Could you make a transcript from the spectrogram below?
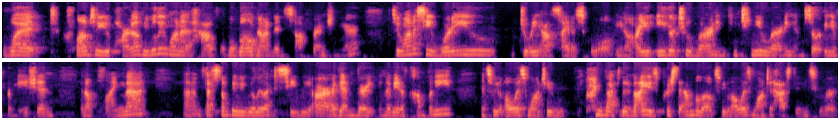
what clubs are you part of. We really want to have a well-rounded software engineer. So we want to see what are you doing outside of school. You know, are you eager to learn and continue learning, and absorbing information, and applying that? Um, that's something we really like to see. We are again very innovative company and so we always want to, going back to the values, push the envelopes. We always want to have students who are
